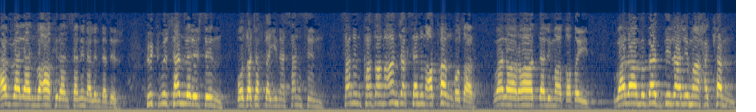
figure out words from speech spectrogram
evvelen ve ahiren senin elindedir. Hükmü sen verirsin, bozacak da yine sensin. Senin kazanı ancak senin atan bozar. Ve la radde lima kadayt. Ve la mübeddile lima hakemt.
